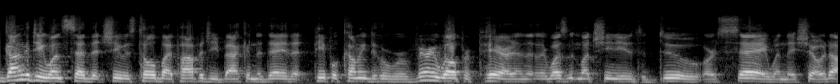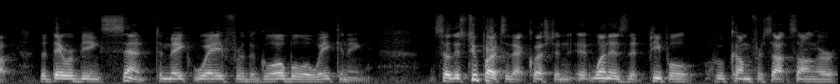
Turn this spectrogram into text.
Gangaji once said that she was told by Papaji back in the day that people coming to her were very well prepared and that there wasn't much she needed to do or say when they showed up, that they were being sent to make way for the global awakening. So there's two parts of that question. One is that people who come for satsang are,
